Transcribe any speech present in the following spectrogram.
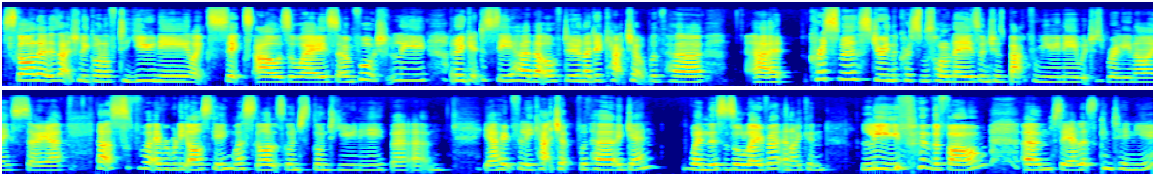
Scarlet has actually gone off to uni, like six hours away. So unfortunately, I don't get to see her that often. I did catch up with her at Christmas during the Christmas holidays when she was back from uni, which is really nice. So yeah, that's for everybody asking where Scarlett's gone. She's gone to uni, but um, yeah, hopefully catch up with her again when this is all over and I can leave the farm. Um, so yeah, let's continue.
